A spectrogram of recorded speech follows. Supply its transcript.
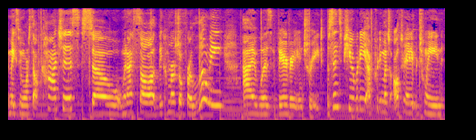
It makes me more self-conscious, so when I saw the commercial for Lume, I was very, very intrigued. Since puberty, I've pretty much alternated between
